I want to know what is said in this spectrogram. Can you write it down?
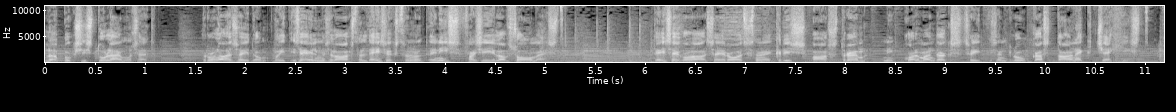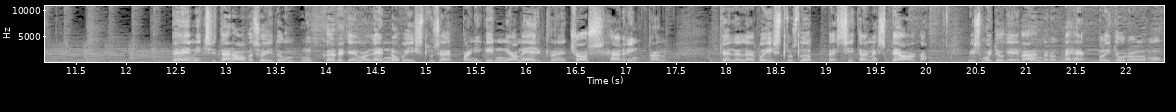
lõpuks siis tulemused. rulasõidu võitis eelmisel aastal teiseks tulnud Enis Fasilov Soomest. Teise koha sai rootslane Chris Aström ning kolmandaks sõitis end Lukas Tanek Tšehhist. BMX-i tänavasõidu ning kõrgeima lennuvõistluse pani kinni ameeriklane Josh Harrington, kellele võistlus lõppes sidemes peaga, mis muidugi ei vähendanud mehe võidurõõmu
